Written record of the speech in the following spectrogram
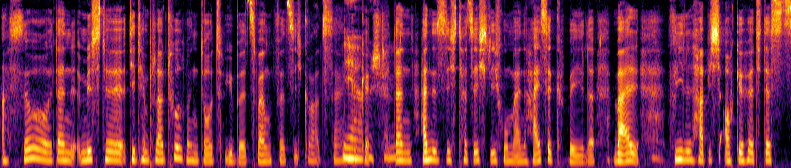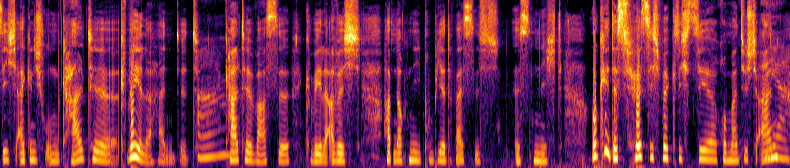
Ach so, dann müsste die Temperaturen dort über 42 Grad sein. Ja, okay. bestimmt. Dann handelt es sich tatsächlich um eine heiße Quelle, weil viel habe ich auch gehört, dass es sich eigentlich um kalte Quelle handelt. Ah. Kalte Wasserquelle, aber ich habe noch nie probiert, weiß ich es nicht. Okay, das hört sich wirklich sehr romantisch an. Ja.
